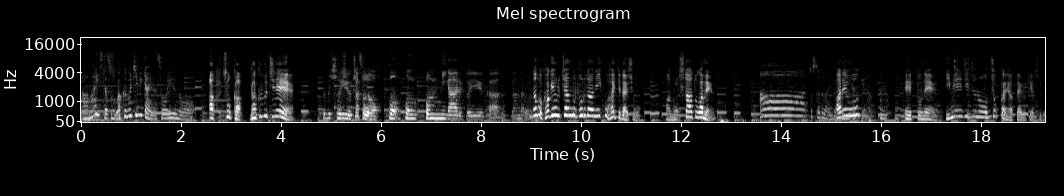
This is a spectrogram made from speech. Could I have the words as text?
あ、前言ってたその額縁みたいなそういうのを、あ、そっか。額縁ね、額縁というかそそうそう。の本、本、本味があるというか、なんだろう。なんか影織ちゃんのフォルダーに1個入ってたでしょ？あの、えスタート画面？あーっとスタート画面。あれをえっとね、イメージ図の直下にあったような気がする。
